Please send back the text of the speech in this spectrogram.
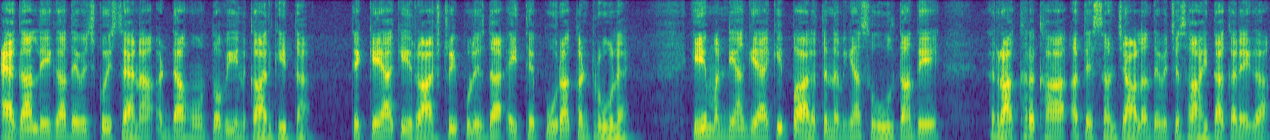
ਐਗਾ ਲੇਗਾ ਦੇ ਵਿੱਚ ਕੋਈ ਸੈਨਾ ਅੱਡਾ ਹੋਣ ਤੋਂ ਵੀ ਇਨਕਾਰ ਕੀਤਾ ਤੇ ਕਿਹਾ ਕਿ ਰਾਸ਼ਟਰੀ ਪੁਲਿਸ ਦਾ ਇੱਥੇ ਪੂਰਾ ਕੰਟਰੋਲ ਹੈ। ਇਹ ਮੰਨਿਆ ਗਿਆ ਕਿ ਭਾਰਤ ਨਵੀਆਂ ਸਹੂਲਤਾਂ ਦੇ ਰੱਖ ਰਖਾਅ ਅਤੇ ਸੰਚਾਲਨ ਦੇ ਵਿੱਚ ਸਹਾਇਤਾ ਕਰੇਗਾ,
